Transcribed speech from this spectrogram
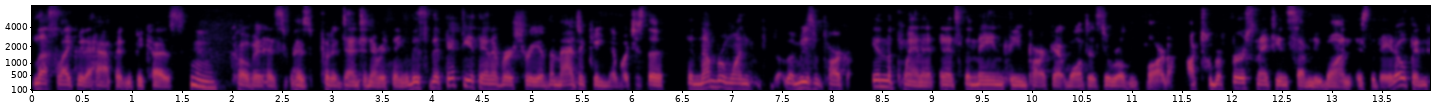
less likely to happen because hmm. COVID has has put a dent in everything. This is the 50th anniversary of the Magic Kingdom, which is the the number one amusement park in the planet, and it's the main theme park at Walt Disney World in Florida. October 1st, 1971 is the day it opened.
